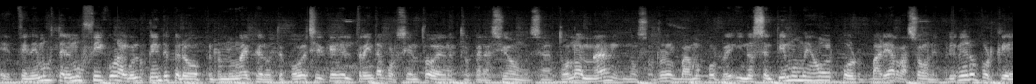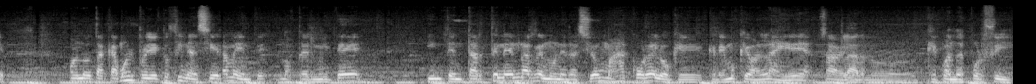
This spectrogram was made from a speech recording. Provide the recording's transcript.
Eh, tenemos, tenemos fee con algunos clientes, pero, pero no hay, pero te puedo decir que es el 30% de nuestra operación. O sea, todo lo demás nosotros nos vamos por y nos sentimos mejor por varias razones. Primero porque cuando atacamos el proyecto financieramente nos permite intentar tener la remuneración más acorde a lo que creemos que van las ideas, ¿sabes? Claro. que cuando es por fee.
